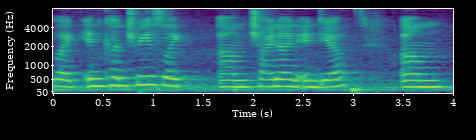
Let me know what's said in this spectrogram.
Like in countries like um, China and India, um,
